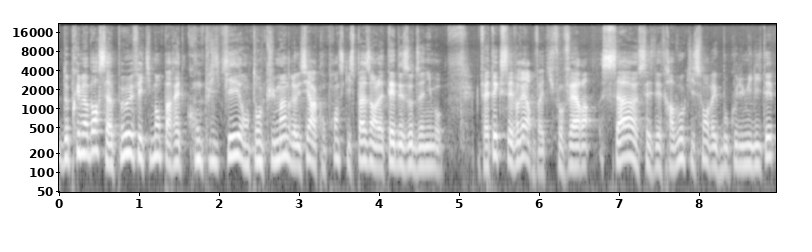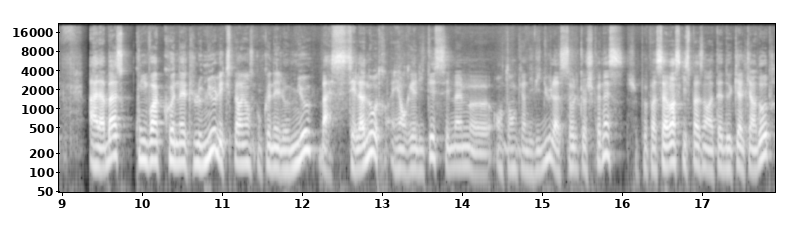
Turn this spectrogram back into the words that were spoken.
De prime abord, ça peut effectivement paraître compliqué en tant qu'humain de réussir à comprendre ce qui se passe dans la tête des autres animaux. Le fait est que c'est vrai, en fait, il faut faire ça, c'est des travaux qui sont avec beaucoup d'humilité. À la base, qu'on va connaître le mieux, l'expérience qu'on connaît le mieux, bah, c'est la nôtre. Et en réalité, c'est même, en tant qu'individu, la seule que je connaisse. Je ne peux pas savoir ce qui se passe dans la tête de quelqu'un d'autre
